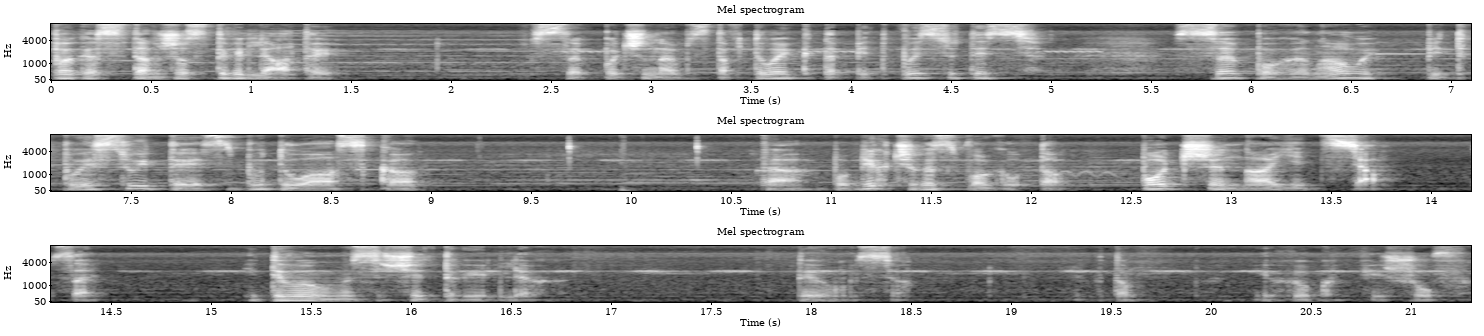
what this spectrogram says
Перестань же стріляти. Все, починаємо. Ставте лайк та підписуйтесь. Все, погнали. Підписуйтесь, будь ласка. Так, побіг через ворота. Починається. Все. І дивимося ще трилер. Дивимося. Як там ігрок пішов.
